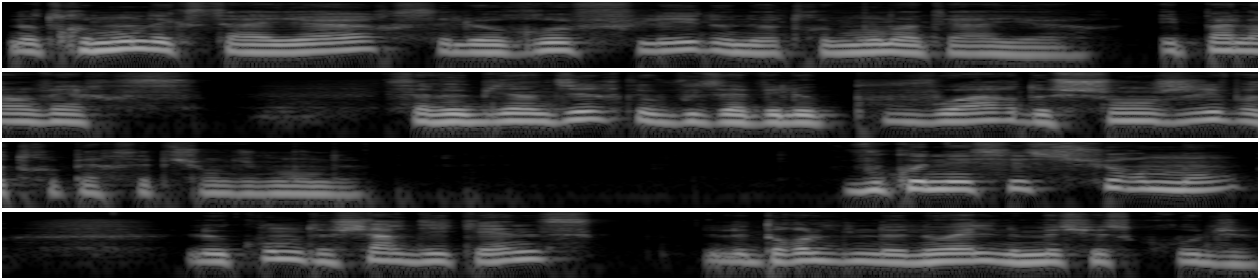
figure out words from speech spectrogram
notre monde extérieur, c'est le reflet de notre monde intérieur, et pas l'inverse. Ça veut bien dire que vous avez le pouvoir de changer votre perception du monde. Vous connaissez sûrement le conte de Charles Dickens, Le drôle de Noël de Monsieur Scrooge,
